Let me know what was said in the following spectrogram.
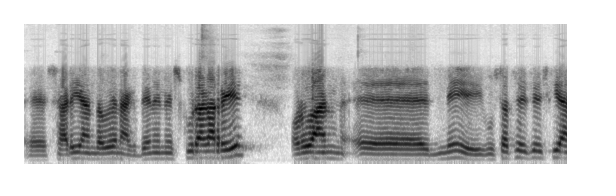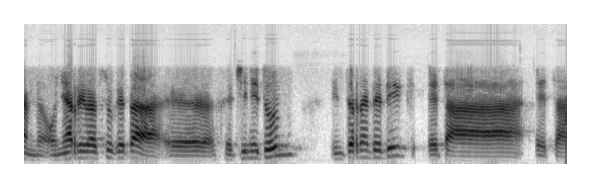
e, sarian daudenak denen eskuragarri, orduan e, ni gustatzen zaizkian oinarri batzuk eta e, jetxinitun, internetetik eta eta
